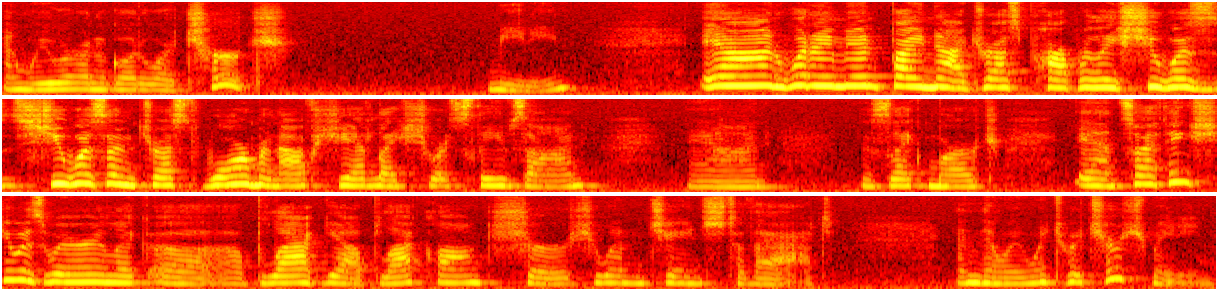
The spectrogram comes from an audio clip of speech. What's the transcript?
and we were going to go to a church meeting, and what I meant by not dressed properly, she was she wasn't dressed warm enough. She had like short sleeves on, and it was like March. And so I think she was wearing like a, a black, yeah, black long shirt. She went and changed to that. And then we went to a church meeting.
